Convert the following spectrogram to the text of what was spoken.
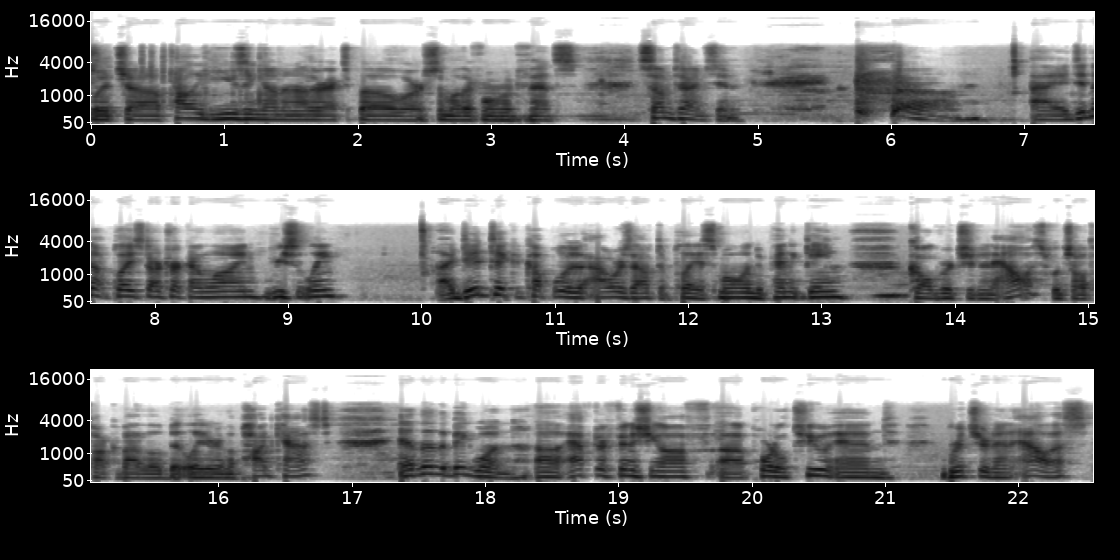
which I'll probably be using on another X-bow or some other form of defense sometime soon. I did not play Star Trek Online recently. I did take a couple of hours out to play a small independent game called Richard and Alice, which I'll talk about a little bit later in the podcast. And then the big one, uh, after finishing off uh, Portal 2 and Richard and Alice,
